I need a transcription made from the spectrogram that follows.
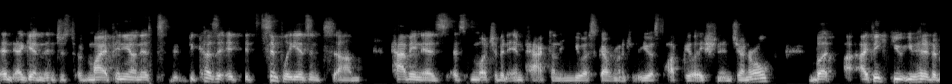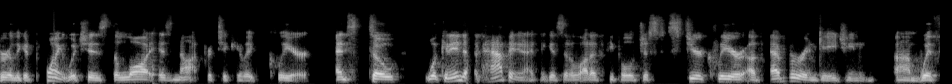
and again, just my opinion on this, because it, it simply isn't um, having as, as much of an impact on the US government or the US population in general. But I think you, you hit at a really good point, which is the law is not particularly clear. And so what can end up happening, I think, is that a lot of people just steer clear of ever engaging um, with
